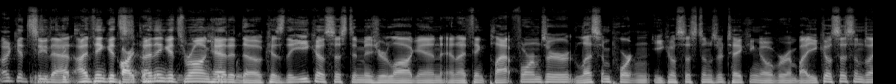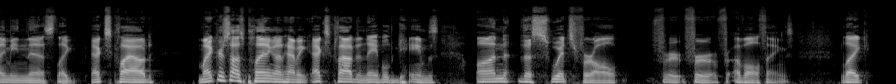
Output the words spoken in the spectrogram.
I could see that. I think it's I think it's wrong-headed though because the ecosystem is your login, and I think platforms are less important. Ecosystems are taking over, and by ecosystems I mean this: like XCloud. Microsoft's planning on having XCloud enabled games on the Switch for all for, for for of all things. Like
